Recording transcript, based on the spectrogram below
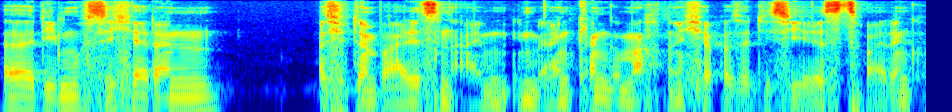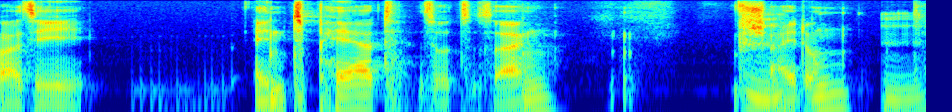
Äh, die musste ich ja dann also ich habe dann beides in, einem, in Einklang gemacht und ich habe also die Series 2 dann quasi entpaired sozusagen. Mhm. Scheidung mhm.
